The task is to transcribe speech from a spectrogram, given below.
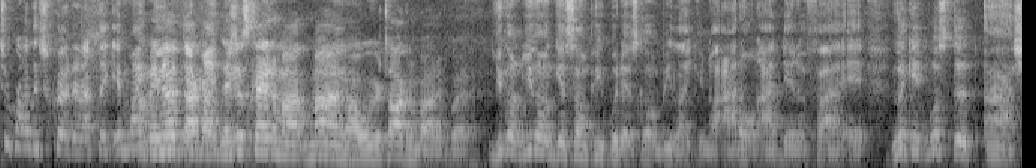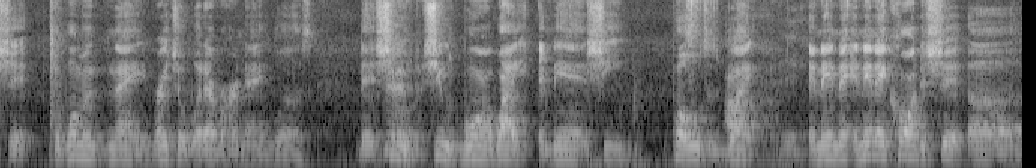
to Riley's credit, I think it might. I mean, be, that, it I, might that just came to my mind while we were talking about it. But you're gonna you're gonna get some people that's gonna be like, you know, I don't identify it. Look at what's the ah shit, the woman's name, Rachel, whatever her name was. That she Yeah. was she was born white and then she posed as black, Oh, yeah. and then they, and then they called the shit uh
